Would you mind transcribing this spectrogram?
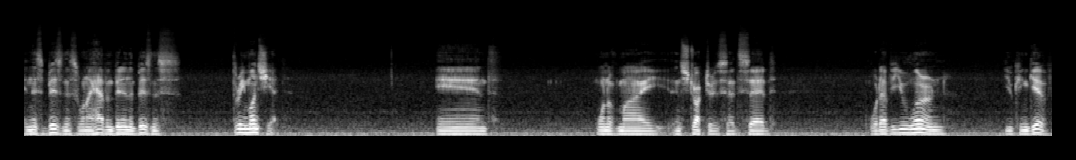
in this business when I haven't been in the business three months yet? And one of my instructors had said, Whatever you learn, you can give.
